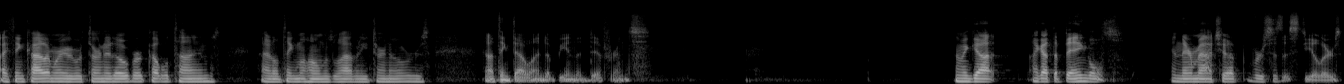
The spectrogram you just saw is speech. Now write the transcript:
I think Kyler Murray will turn it over a couple times. I don't think Mahomes will have any turnovers, and I think that will end up being the difference. And we got I got the Bengals in their matchup versus the Steelers.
